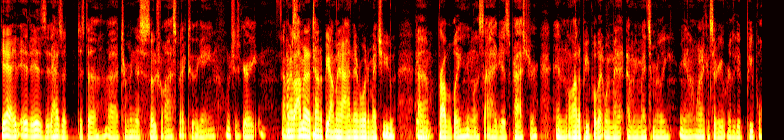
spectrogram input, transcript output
yeah, it, it is. It has a just a, a tremendous social aspect to the game, which is great. I met, I met a ton of people. I mean, I never would have met you, Yeah. um, probably, unless I had you as a pastor. And a lot of people that we met, I mean, met some really, you know, what I consider really good people.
